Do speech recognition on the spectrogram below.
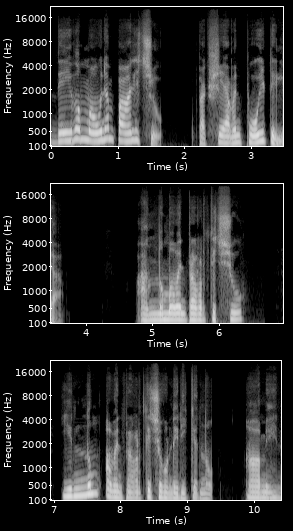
ദൈവം മൗനം പാലിച്ചു. പക്ഷേ അവൻ പോയിട്ടില്ല. അന്നും അവൻ പ്രവർത്തിച്ചു. ഇന്നും അവൻ പ്രവർത്തിച്ചു കൊണ്ടിരിക്കുന്നു ആമേൻ.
